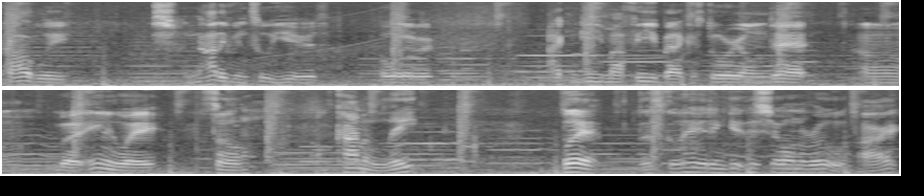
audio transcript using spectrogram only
probably not even two years or whatever. I can give you my feedback and story on that. Um, but anyway, so I'm kind of late, but let's go ahead and get this show on the road. All right.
